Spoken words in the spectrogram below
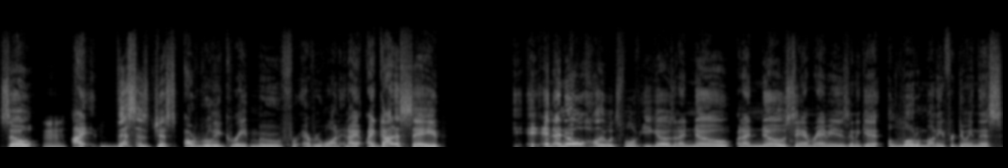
So mm-hmm. I this is just a really great move for everyone. And I I got to say and I know Hollywood's full of egos and I know and I know Sam Raimi is to get a load of money for doing this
